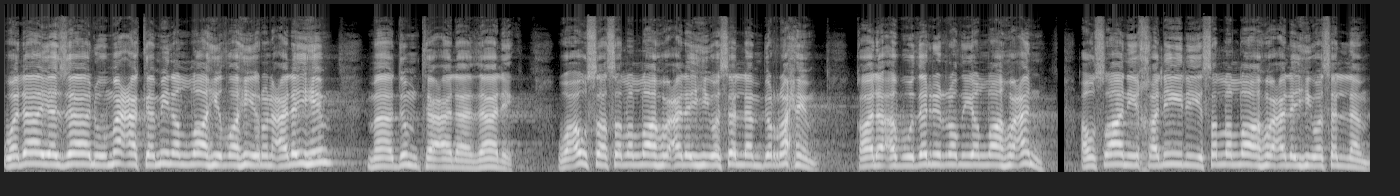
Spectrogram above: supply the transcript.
ولا يزال معك من الله ظهير عليهم ما دمت على ذلك. وأوصى صلى الله عليه وسلم بالرحم. قال أبو ذر رضي الله عنه أوصاني خليلي صلى الله عليه وسلم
